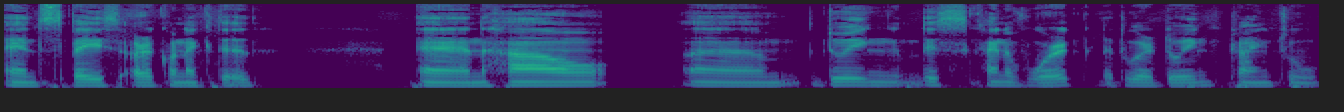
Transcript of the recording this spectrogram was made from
and space are connected and how um, doing this kind of work that we're doing, trying to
